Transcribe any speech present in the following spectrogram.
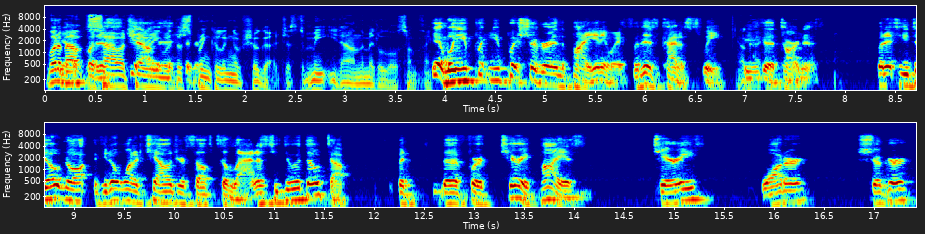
What you about it's- sour cherry yeah, with a sugar. sprinkling of sugar, just to meet you down the middle or something? Yeah, well, you put you put sugar in the pie anyway, so it is kind of sweet. You get a tartness. But if you don't know, if you don't want to challenge yourself to lattice, you do a dough top. But the for cherry pie is cherries, water, sugar,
